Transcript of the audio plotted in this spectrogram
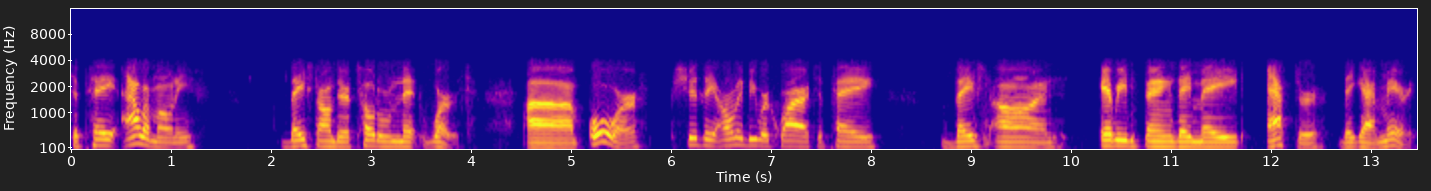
to pay alimony based on their total net worth? Um, or should they only be required to pay based on everything they made after they got married?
